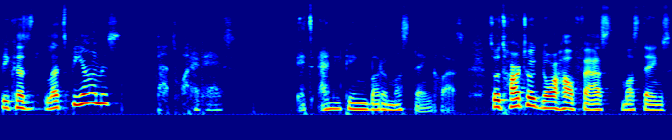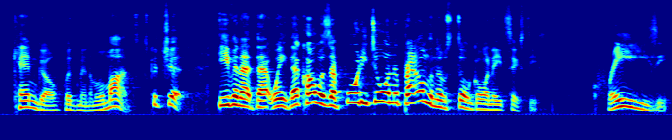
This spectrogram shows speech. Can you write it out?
Because let's be honest, that's what it is it's anything but a Mustang class. So it's hard to ignore how fast Mustangs can go with minimal mods. It's good shit. Even at that weight, that car was at 4,200 pounds and it was still going 860s. Crazy.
